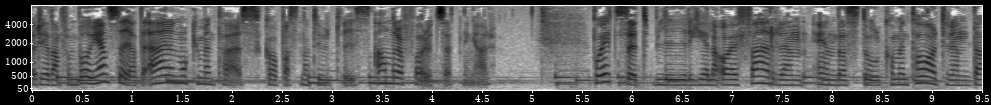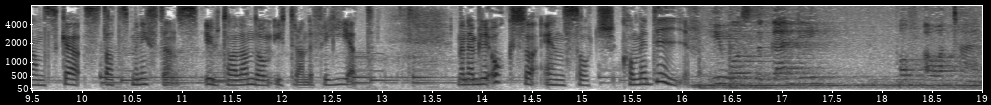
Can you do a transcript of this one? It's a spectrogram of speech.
redan från början säga att det är en dokumentär skapas naturligtvis andra förutsättningar. På ett sätt blir hela AFR en enda stor kommentar till den danska statsministerns uttalande om yttrandefrihet. Men den blir också en sorts komedi. He was the Gandhi of our time.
